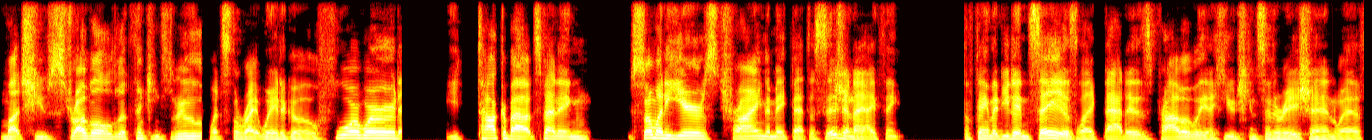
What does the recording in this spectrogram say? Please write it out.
much you've struggled with thinking through what's the right way to go forward. You talk about spending so many years trying to make that decision. I, I think the thing that you didn't say is like that is probably a huge consideration with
